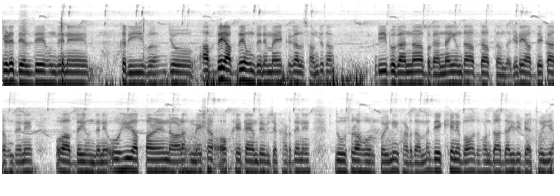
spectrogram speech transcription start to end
ਜਿਹੜੇ ਦਿਲ ਦੇ ਹੁੰਦੇ ਨੇ ਕਰੀਬ, ਜੋ ਆਪਦੇ ਆਪਦੇ ਹੁੰਦੇ ਨੇ, ਮੈਂ ਇੱਕ ਗੱਲ ਸਮਝਦਾ, ਵੀ ਬਗਾਨਾ ਬਗਾਨਾ ਹੀ ਹੁੰਦਾ, ਆਪਦਾ ਆਪਦਾ ਹੁੰਦਾ। ਜਿਹੜੇ ਆਪਦੇ ਘਰ ਹੁੰਦੇ ਨੇ, ਉਹ ਆਪਦੇ ਹੀ ਹੁੰਦੇ ਨੇ। ਉਹੀ ਆਪਾਂ ਨੇ ਨਾਲ ਹਮੇਸ਼ਾ ਔਖੇ ਟਾਈਮ ਦੇ ਵਿੱਚ ਖੜਦੇ ਨੇ। ਦੂਸਰਾ ਹੋਰ ਕੋਈ ਨਹੀਂ ਖੜਦਾ ਮੈਂ ਦੇਖੇ ਨੇ ਬਹੁਤ। ਹੁਣ ਦਾਦਾ ਜੀ ਦੀ ਡੈਥ ਹੋਈ ਆ।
